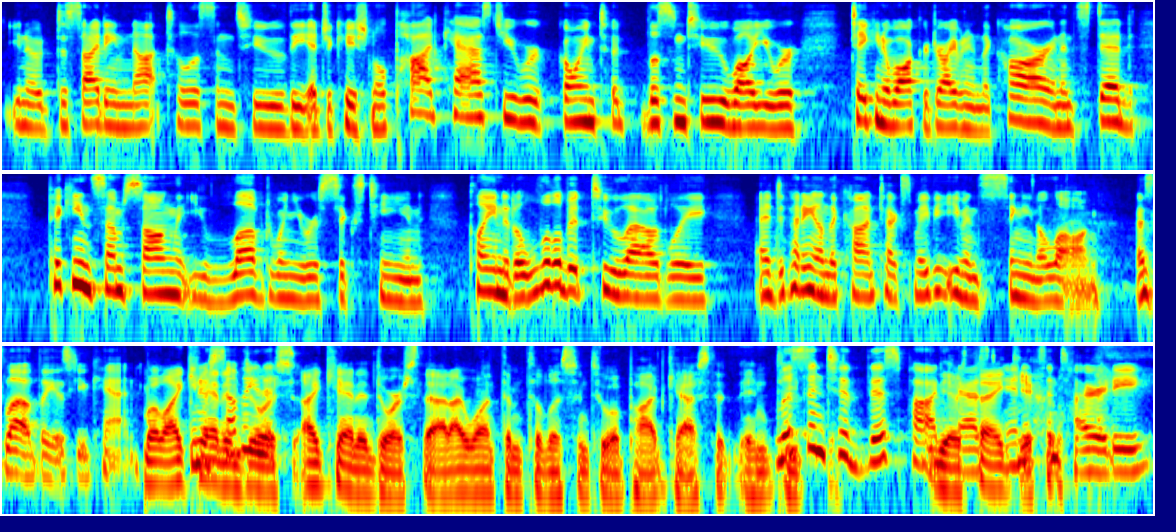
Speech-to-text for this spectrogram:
you know deciding not to listen to the educational podcast you were going to listen to while you were taking a walk or driving in the car and instead picking some song that you loved when you were 16 playing it a little bit too loudly and depending on the context, maybe even singing along as loudly as you can. Well, I can't you know, endorse. That, I can't endorse that. I want them to listen to a podcast. That in listen to this podcast yeah, in you. its entirety,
